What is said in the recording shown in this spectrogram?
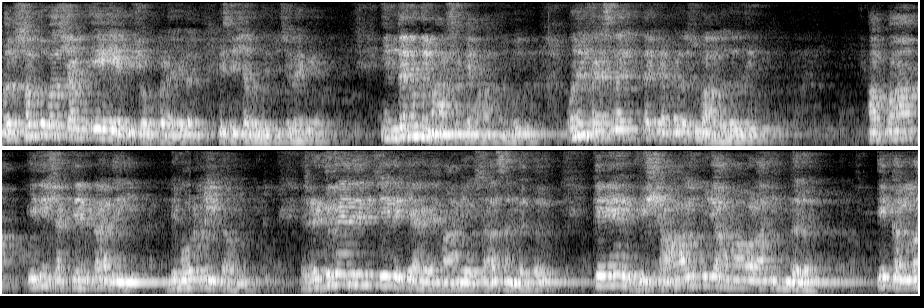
ਮਤਲਬ ਸਭ ਤੋਂ ਵੱਧ ਸ਼ਬਦ ਇਹ ਹੈ ਪਿਛੋਕੜ ਹੈ ਜਿਹੜਾ ਕਿਸੇ ਸ਼ਬਦ ਦੇ ਪਿੱਛੇ ਲੱਗਿਆ। ਇੰਦਰ ਨੂੰ ਨਹੀਂ ਮਾਰ ਸਕਿਆ ਮਹਾਤਮਾ ਬੁੱਧ। ਉਹਨੇ ਫੈਸਲਾ ਕੀਤਾ ਕਿ ਆਪਣੇ ਦਾ ਸੁਭਾਅ ਬਦਲ ਦੇ ਆਪਾਂ ਇਹਦੀਆਂ ਸ਼ਕਤੀਆਂ ਘਟਾ ਦੇਈਏ ਡਿਮੋਟ ਕੀਤਾ ਉਹਨੂੰ। ਰਿਗਵੇਦ ਦੇ ਵਿੱਚ ਇਹ ਲਿਖਿਆ ਹੋਇਆ ਮਾਨਯੋਗ ਸਾਧ ਸੰਗਤ, ਕਿ ਵਿਸ਼ਾਲ ਭੁਜਾਵਾਂ ਵਾਲਾ ਇੰਦਰ ਇਕੱਲਾ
